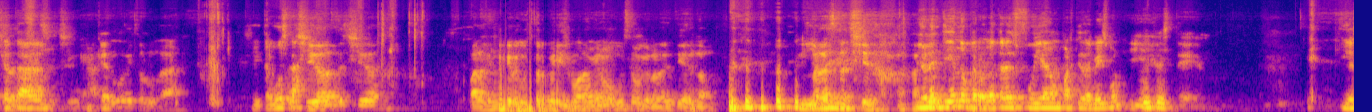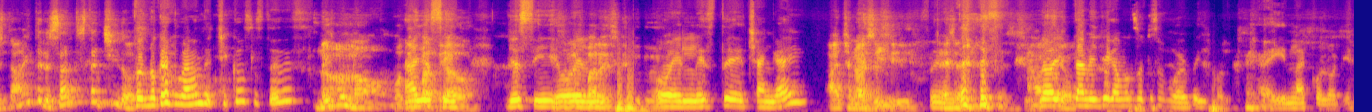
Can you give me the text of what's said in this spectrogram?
qué tal? gracias, chingada, ¿Qué- Qué bonito lugar. ¿Sí te gusta? Está chido, está chido. Para la gente que le gusta el béisbol, a mí no me gusta porque no lo entiendo. Pero está chido. yo lo entiendo, pero la otra vez fui a un partido de béisbol y Ujú. este. Y estaba interesante, están chidos. Pues nunca jugaron de chicos ustedes? béisbol no. Ah, yo sí. Yo sí, Eso o me el, parece, yo creo. o el este Shanghai. Ah, Ah, chaval, ese sí. sí. Sí. Ese sí. Ese sí. Ah, no, también llegamos nosotros a jugar béisbol ahí en la colonia.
